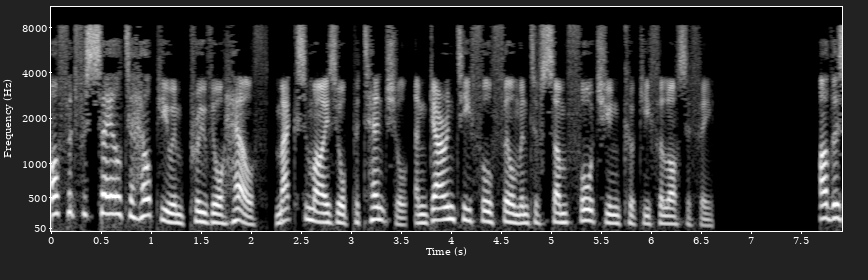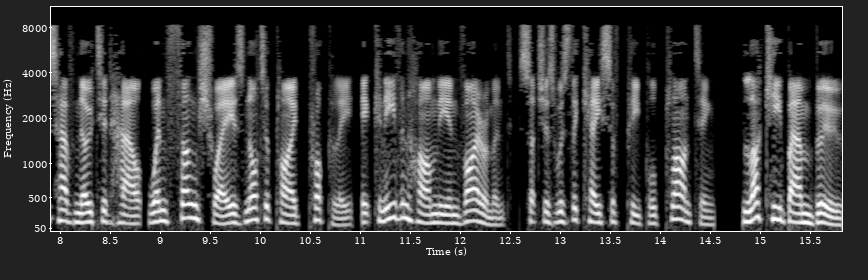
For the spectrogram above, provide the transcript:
offered for sale to help you improve your health, maximize your potential, and guarantee fulfillment of some fortune cookie philosophy. Others have noted how, when feng shui is not applied properly, it can even harm the environment, such as was the case of people planting lucky bamboo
